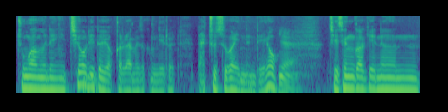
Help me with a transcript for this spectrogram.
중앙은행이 치어리더 음. 역할을 하면서 금리를 낮출 수가 있는데요. 예. 제 생각에는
